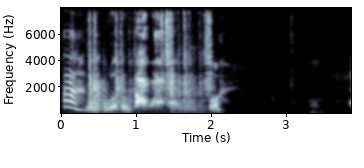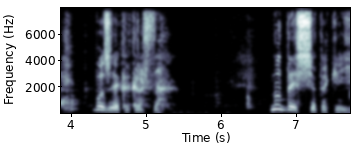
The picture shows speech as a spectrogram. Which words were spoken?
А, вона, о, о. о. Боже, яка краса. Ну, де ще таке є?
